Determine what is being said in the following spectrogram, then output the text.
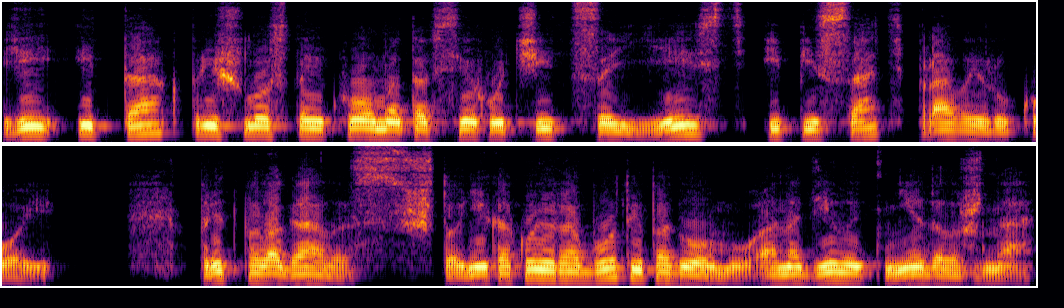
Ей и так пришлось тайком ото всех учиться есть и писать правой рукой. Предполагалось, что никакой работы по дому она делать не должна.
